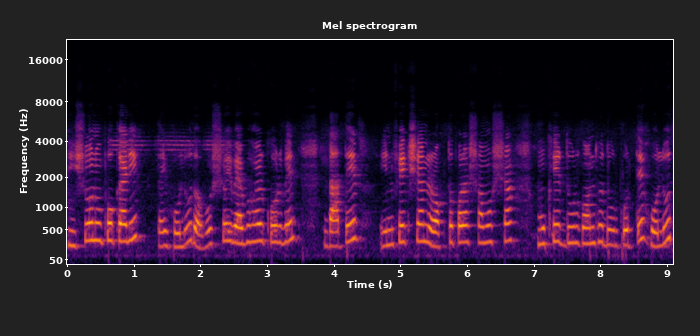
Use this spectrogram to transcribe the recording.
ভীষণ উপকারী, তাই হলুদ অবশ্যই ব্যবহার করবেন। দাঁতের ইনফেকশান, রক্ত পড়ার সমস্যা, মুখের দুর্গন্ধ দূর করতে হলুদ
